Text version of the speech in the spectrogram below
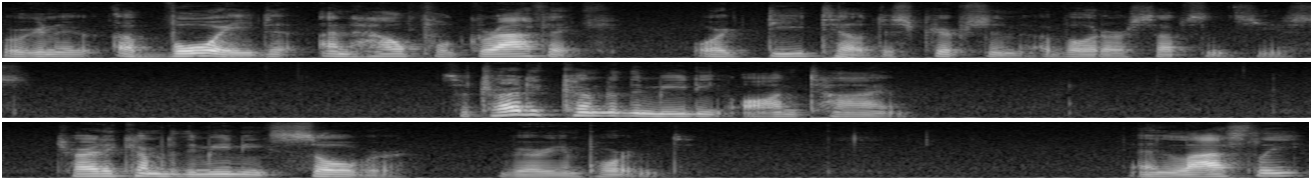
we're going to avoid unhelpful graphic or detailed description about our substance use. So try to come to the meeting on time. Try to come to the meeting sober, very important. And lastly,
